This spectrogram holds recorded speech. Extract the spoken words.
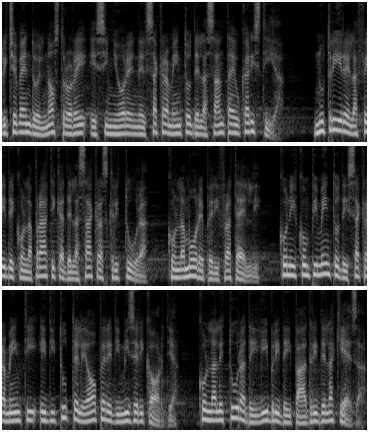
ricevendo il nostro Re e Signore nel sacramento della Santa Eucaristia. Nutrire la fede con la pratica della Sacra Scrittura, con l'amore per i fratelli, con il compimento dei sacramenti e di tutte le opere di misericordia, con la lettura dei libri dei padri della Chiesa.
